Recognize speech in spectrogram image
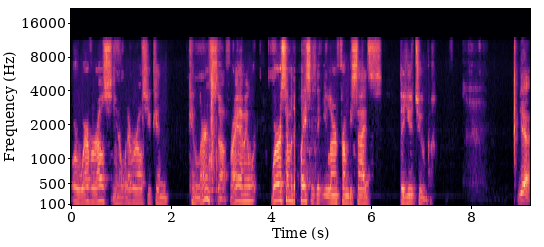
or wherever else you know, whatever else you can can learn stuff. Right? I mean, where are some of the places that you learn from besides the YouTube? Yeah,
